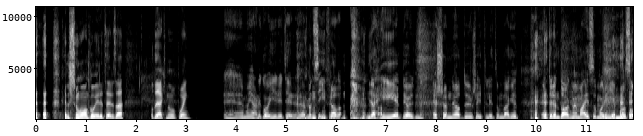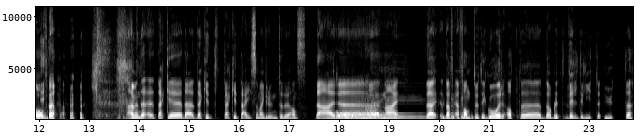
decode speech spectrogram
Ellers så må man gå og irritere seg. Og det er ikke noe poeng. Eh, Jeg må gjerne gå og irritere deg, men si ifra, da. Det er helt i orden. Jeg skjønner jo at du sliter litt om dagen. Etter en dag med meg, så må du hjem og sove. Nei, men det, det, er ikke, det, er, er ikke, det er ikke deg som er grunnen til det, Hans. Det er Å, nei. Nei. Det er, jeg fant ut i går at eh, det har blitt veldig lite ute.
